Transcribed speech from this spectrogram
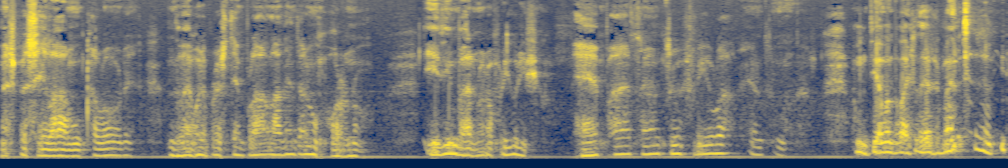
Mas passei lá um calor. Agora para este tempo lá, lá dentro era um forno. E de inverno era o frigorífico. É pá, tanto frio lá dentro, meu Deus. Metia-me debaixo das mantas ali.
